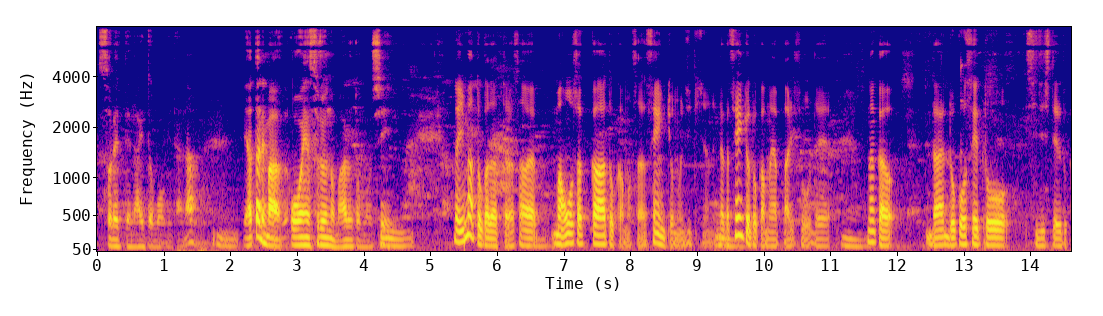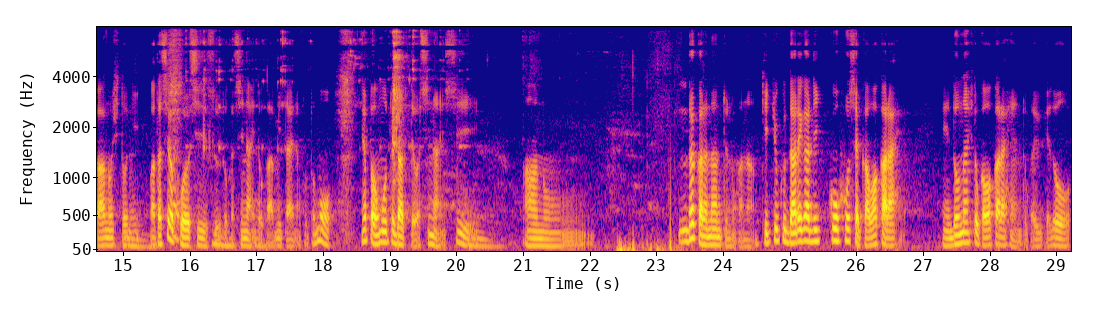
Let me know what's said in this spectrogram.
それってないと思うみたいな、やったりまあ応援するのもあると思うし、で今とかだったらさ、まあ、大阪とかもさ選挙の時期じゃない。だから選挙とかもやっぱりそうで、なんかだどこを政党を支持してるとかあの人に私はこれを支持するとかしないとかみたいなこともやっぱ表立ってはしないし、あのだからなんていうのかな。結局誰が立候補者か分からへん。えーどんな人か分からへんとか言うけど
